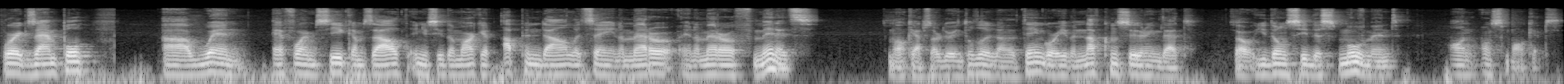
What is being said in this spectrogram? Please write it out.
For example, uh, when FOMC comes out and you see the market up and down, let's say in a matter in a matter of minutes, small caps are doing totally another thing or even not considering that. So you don't see this movement on, on small caps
